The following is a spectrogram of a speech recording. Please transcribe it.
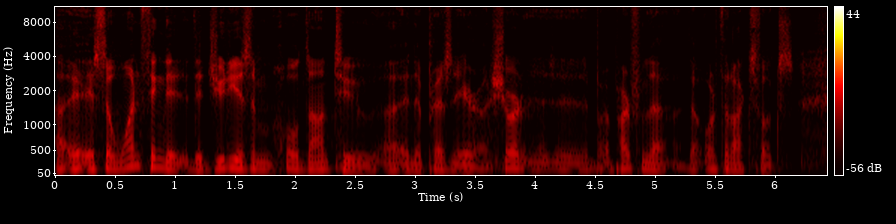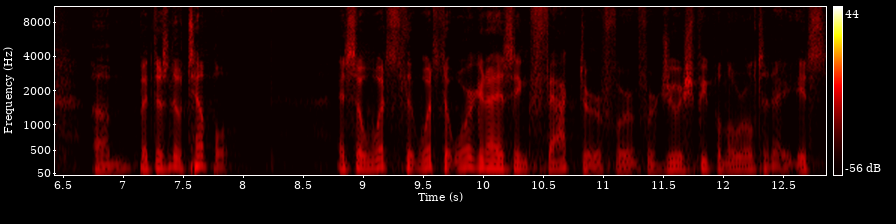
Uh, it's the one thing that, that Judaism holds on to uh, in the present era, short, uh, apart from the, the Orthodox folks. Um, but there's no temple. And so, what's the, what's the organizing factor for, for Jewish people in the world today? It's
